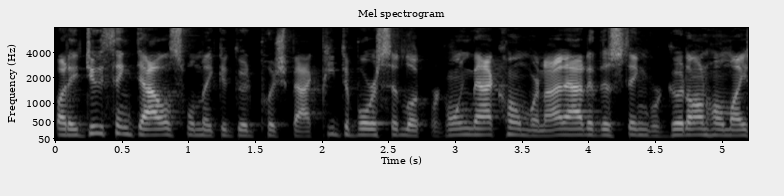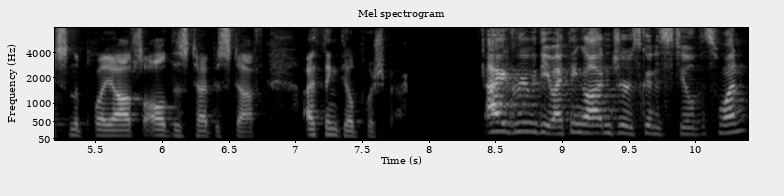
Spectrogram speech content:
But I do think Dallas will make a good pushback. Pete DeBoer said, look, we're going back home. We're not out of this thing. We're good on home ice in the playoffs, all this type of stuff. I think they'll push back. I agree with you. I think Oettinger is going to steal this one.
